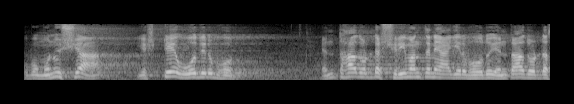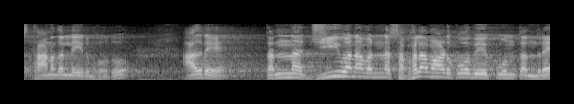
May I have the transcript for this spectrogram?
ಒಬ್ಬ ಮನುಷ್ಯ ಎಷ್ಟೇ ಓದಿರಬಹುದು, ಎಂತಹ ದೊಡ್ಡ ಶ್ರೀಮಂತನೇ ಆಗಿರಬಹುದು, ಎಂತಹ ದೊಡ್ಡ ಸ್ಥಾನದಲ್ಲೇ ಇರಬಹುದು, ಆದರೆ ತನ್ನ ಜೀವನವನ್ನು ಸಫಲ ಮಾಡ್ಕೋಬೇಕು ಅಂತಂದರೆ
